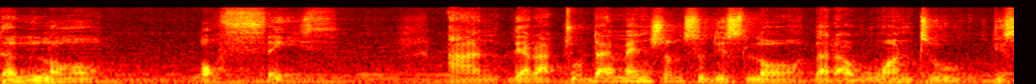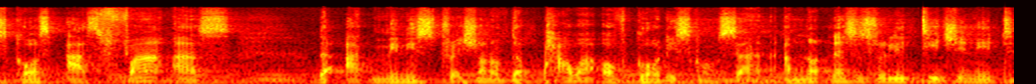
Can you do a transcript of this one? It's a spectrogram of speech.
the law of faith. And there are two dimensions to this law that I would want to discuss as far as the administration of the power of God is concerned. I'm not necessarily teaching it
